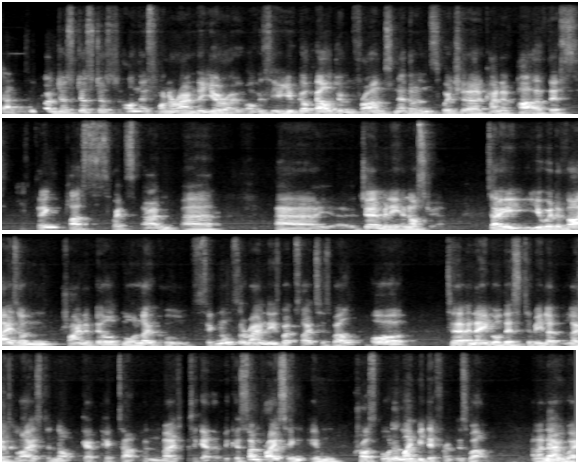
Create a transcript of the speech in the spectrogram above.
Got it. Just, just, just on this one around the euro, obviously you've got Belgium, France, Netherlands, which are kind of part of this plus Swiss, um, uh, uh, Germany and Austria. So you would advise on trying to build more local signals around these websites as well, or to enable this to be lo localized and not get picked up and merged together? Because some pricing in cross-border might be different as well. And I know yeah.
